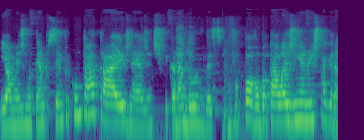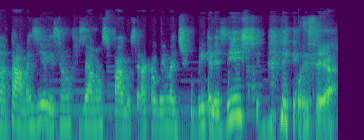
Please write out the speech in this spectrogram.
e ao mesmo tempo sempre com o pé atrás, né? A gente fica na dúvida, assim, pô, vou botar a lojinha no Instagram, tá, mas e aí, se eu não fizer anúncio pago, será que alguém vai descobrir que ele existe? Pois é,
